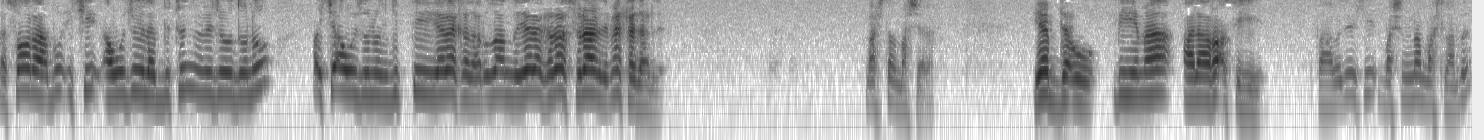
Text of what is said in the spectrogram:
Ve sonra bu iki avucuyla bütün vücudunu iki avucunun gittiği yere kadar, uzandığı yere kadar sürerdi, mesederdi. Baştan başlayarak. Yebde'u bihima ala ra'sihi. Sahabe diyor ki başından başlardı.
